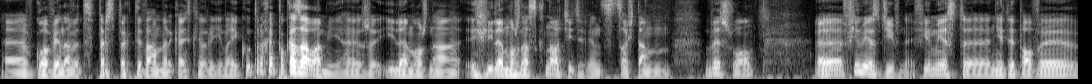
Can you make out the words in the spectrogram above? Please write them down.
w głowie, nawet perspektywa amerykańskiego remake'u trochę pokazała mi, że ile można, ile można sknocić, więc coś tam wyszło. E, film jest dziwny, film jest e, nietypowy.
